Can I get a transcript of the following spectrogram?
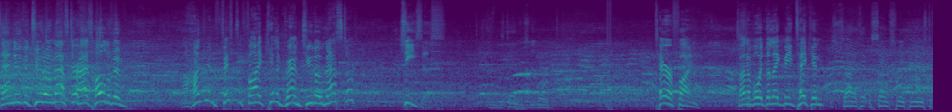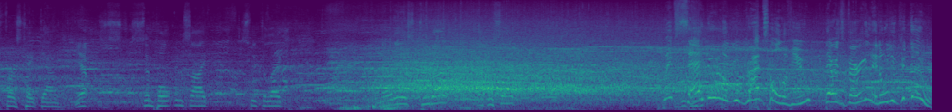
Sandu, the judo master, has hold of him. 155 kilogram judo master? Jesus. Terrifying. Trying to avoid the leg being taken. Trying to take the same sweep he used to first takedown. Yep. Simple inside, sweep the leg. And there it is, judo. Like we said, With Sandu who grabs hold of you, there is very little you can do.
